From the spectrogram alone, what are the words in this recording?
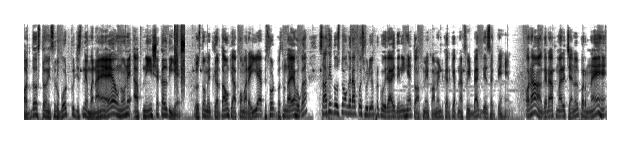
और दोस्तों, इस रोबोट को जिसने बनाया है, उन्होंने अपनी ही शक्ल दी है। दोस्तों, उम्मीद करता हूँ कि आपको हमारा ये एपिसोड पसंद आया होगा। साथ ही दोस्तों, अगर आपको इस वीडियो पर कोई राय देनी है तो आप हमें कमेंट करके अपना फीडबैक दे सकते हैं। और हाँ अगर आप हमारे चैनल पर नए हैं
